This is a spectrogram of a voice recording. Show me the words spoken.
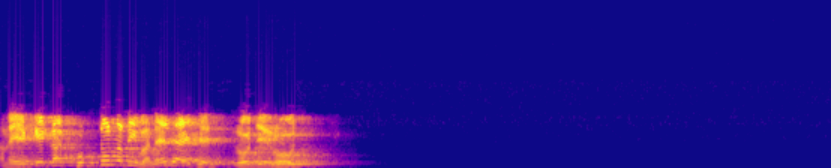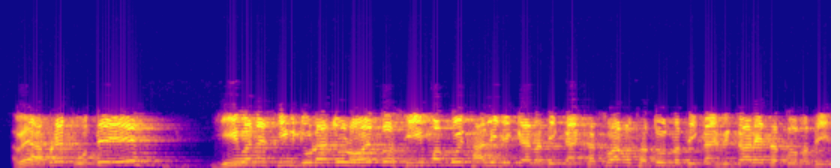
અને એક એક ખૂટતું નથી વધે જાય છે રોજે રોજ. હવે આપણે પોતે જીવ અને શિવ જોડાજોડ હોય તો શિવમાં કોઈ ખાલી જગ્યા નથી, કાંઈ ખસવાનું થતું નથી, કાંઈ વિકારે થતો નથી.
